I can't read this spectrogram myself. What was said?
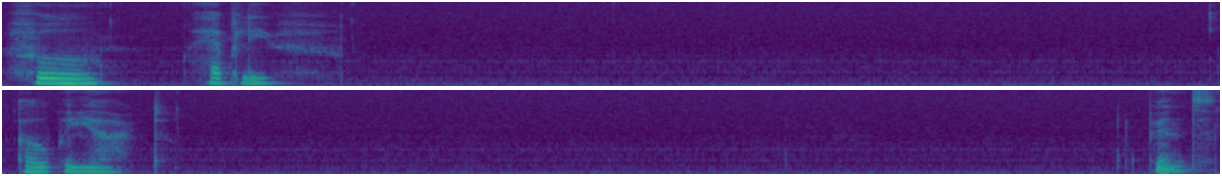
Voel, heb lief. Open je hart. Punt.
